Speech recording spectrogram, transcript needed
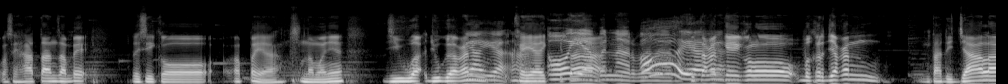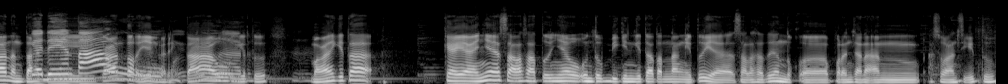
kesehatan sampai risiko apa ya namanya jiwa juga kan Iya, iya. kayak Oh kita iya benar benar. Oh iya. kita kan iya. kayak kalau bekerja kan entah di jalan, entah ada di yang tahu. kantor, iya nggak ada yang tahu Benar. gitu. Makanya kita kayaknya salah satunya untuk bikin kita tenang itu ya salah satunya untuk eh, perencanaan asuransi itu.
